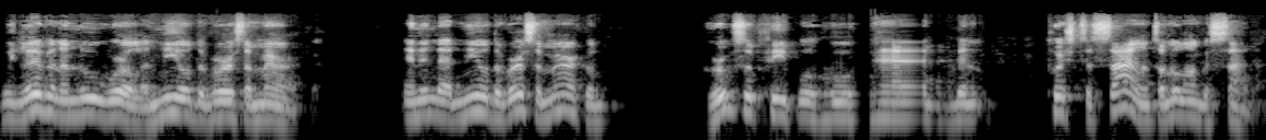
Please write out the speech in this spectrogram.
We live in a new world, a neo-diverse America. And in that neo-diverse America, groups of people who had been pushed to silence are no longer silent.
